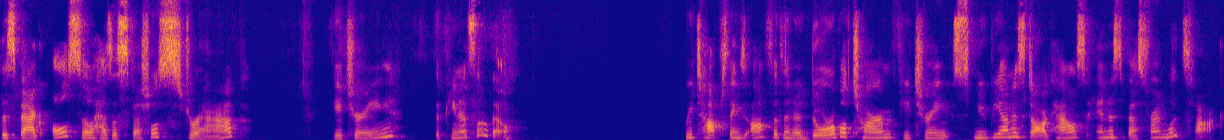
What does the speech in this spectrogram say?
This bag also has a special strap featuring the Peanuts logo. We topped things off with an adorable charm featuring Snoopy on his doghouse and his best friend Woodstock.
